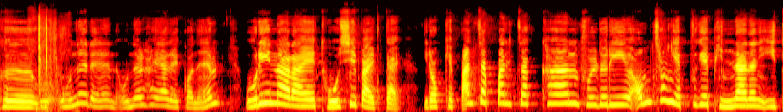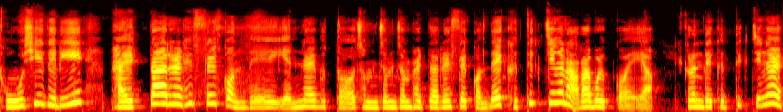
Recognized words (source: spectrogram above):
그 오늘은 오늘 해야 될 거는 우리나라의 도시 발달 이렇게 반짝반짝한 불들이 엄청 예쁘게 빛나는 이 도시들이 발달을 했을 건데 옛날부터 점점점 발달을 했을 건데 그 특징을 알아볼 거예요. 그런데 그 특징을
